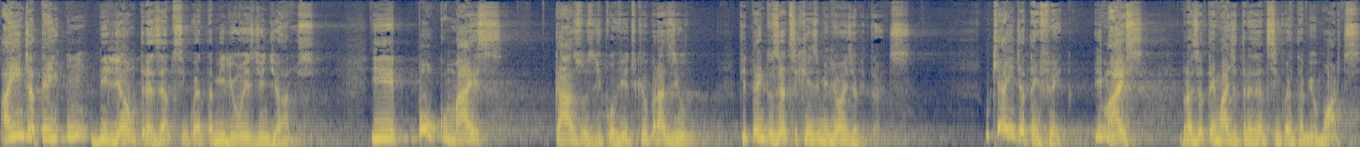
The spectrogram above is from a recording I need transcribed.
A Índia tem 1 bilhão 350 milhões de indianos e pouco mais casos de Covid que o Brasil que tem 215 milhões de habitantes. O que a Índia tem feito? E mais, o Brasil tem mais de 350 mil mortes,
